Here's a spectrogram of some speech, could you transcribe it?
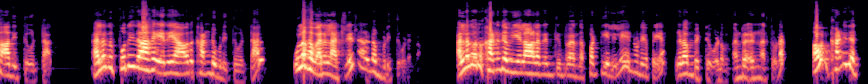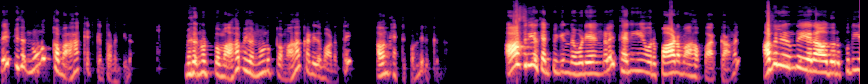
சாதித்து விட்டால் அல்லது புதிதாக எதையாவது கண்டுபிடித்து விட்டால் உலக வரலாற்றிலே நான் இடம் பிடித்து விடலாம். அல்லது ஒரு கணிதவியலாளர் என்கின்ற அந்த பட்டியலிலே என்னுடைய பெயர் இடம்பெற்றுவிடும் என்ற எண்ணத்துடன் அவன் கணிதத்தை மிக நுணுக்கமாக கேட்க தொடங்கினான். மிக நுட்பமாக மிக நுணுக்கமாக கணித பாடத்தை அவன் கற்றுக்கொண்டிருக்கிறான் ஆசிரியர் கற்பிக்கின்ற விடயங்களை தனியே ஒரு பாடமாக பார்க்காமல் அதிலிருந்து ஏதாவது ஒரு புதிய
